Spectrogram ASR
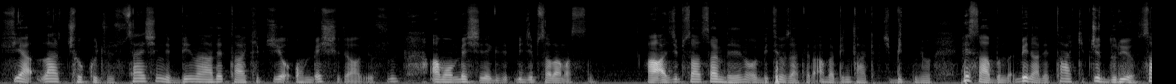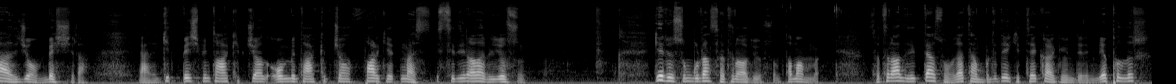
Fiyatlar çok ucuz. Sen şimdi 1000 adet takipçiyi 15 lira alıyorsun ama 15 liraya gidip bir cips alamazsın. Ha cips alsan bile o bitiyor zaten ama 1000 takipçi bitmiyor. Hesabında 1000 adet takipçi duruyor. Sadece 15 lira. Yani git 5000 takipçi al, 10.000 takipçi al fark etmez. İstediğini alabiliyorsun. Geliyorsun buradan satın alıyorsun tamam mı? Satın al dedikten sonra zaten burada diyor ki tekrar gönderim yapılır.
